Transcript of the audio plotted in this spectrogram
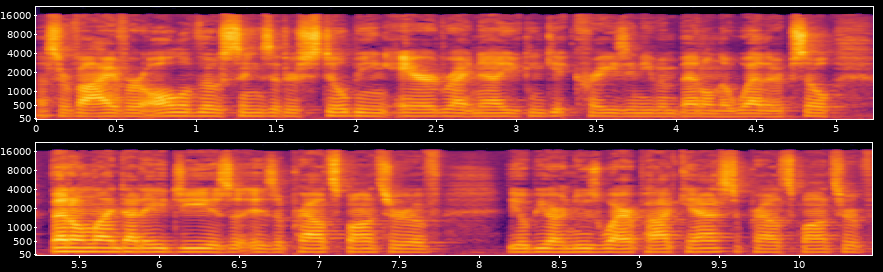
uh, Survivor, all of those things that are still being aired right now. You can get crazy and even bet on the weather. So, betonline.ag is a, is a proud sponsor of the OBR Newswire podcast, a proud sponsor of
